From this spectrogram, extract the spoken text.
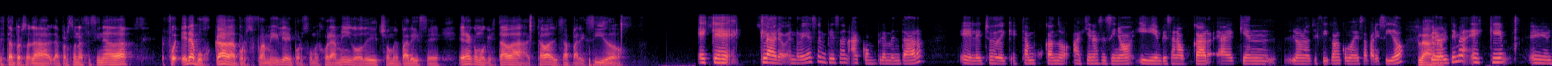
esta persona, la, persona asesinada, fue, era buscada por su familia y por su mejor amigo, de hecho, me parece. Era como que estaba, estaba desaparecido. Es que, claro, en realidad se empiezan a complementar el hecho de que están buscando a quien asesinó y empiezan a buscar a quien lo notifican como desaparecido. Pero el tema es que eh,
